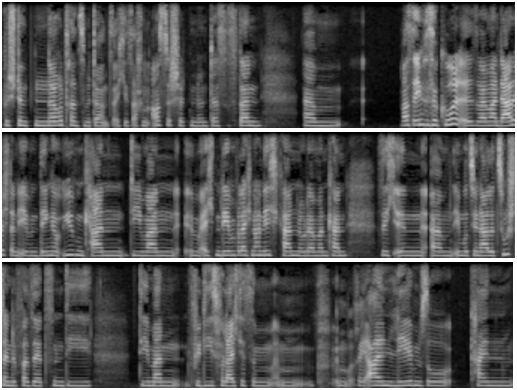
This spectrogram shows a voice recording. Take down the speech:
bestimmten Neurotransmitter und solche Sachen auszuschütten. Und das ist dann ähm, was eben so cool ist, weil man dadurch dann eben Dinge üben kann, die man im echten Leben vielleicht noch nicht kann. Oder man kann sich in ähm, emotionale Zustände versetzen, die die man für die es vielleicht jetzt im, im, im realen Leben so keinen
